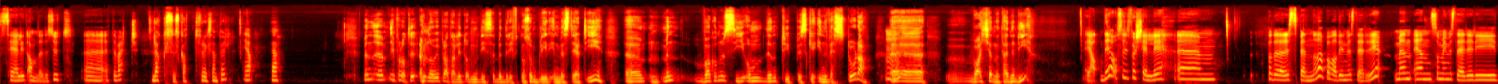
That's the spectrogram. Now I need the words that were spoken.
ser litt annerledes ut etter hvert. Lakseskatt, for eksempel. Ja. Men uh, i forhold til, Når vi prata litt om disse bedriftene som blir investert i, uh, men hva kan du si om den typiske investor, da? Eh, hva kjennetegner de? Ja, det er også litt forskjellig ehm, på det der spennet da, på hva de investerer i. Men en som investerer i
